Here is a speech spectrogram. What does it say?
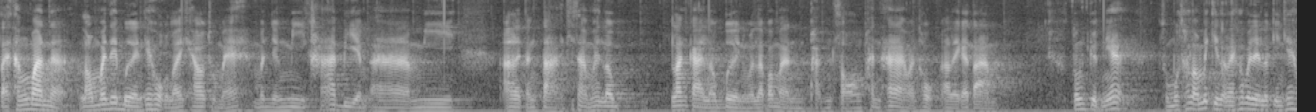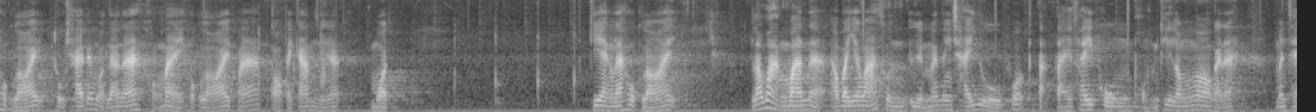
ต่ทั้งวันอะเราไม่ได้เบิร์นแค่ 600 แคลถูกไหมมันยังมีค่า BMR มีอะไรต่างๆ ที่ทำให้เราร่างกายเราเบิร์นวันละประมาณพันสองพันห้าพันหกอะไรก็ตาม ตรงจุดเนี้ยสมมุติถ้าเราไม่กินอะไรเข้าไปเลยเรากินแค่ 600 ถูกใช้ไปหมดแล้วนะ ของใหม่ 600ปั๊บออกไปกล้ามเนื้อหมด กลี้ยงแล้ว600ระหว่างวันอะอวัยวะส่วนอื่นมันยังใช้อยู่พวกตับไตไส้พุงผมที่เรางงอกอะนะมันใช้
